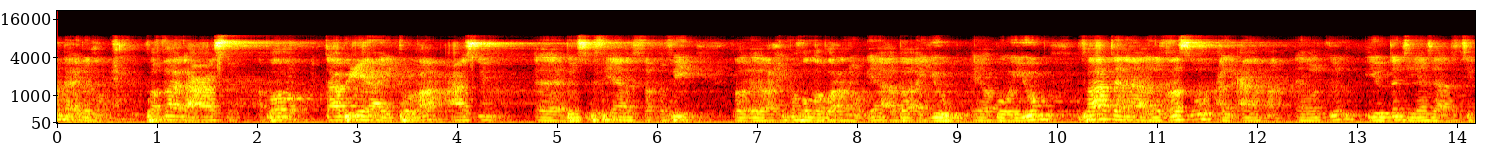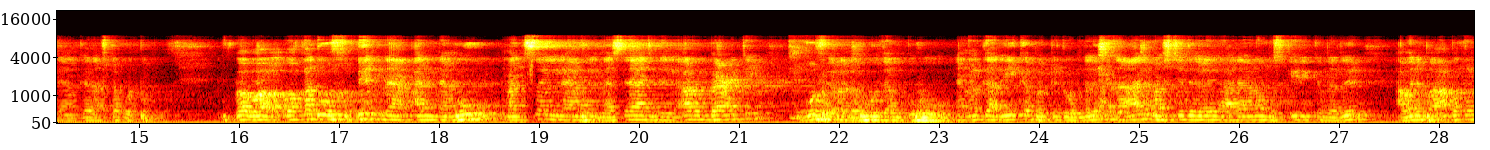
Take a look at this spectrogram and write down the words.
ഉണ്ടായിരുന്നു. ഫഖാല ആയിട്ടുള്ള ആസിം ബിൻ സുഫിയാൻ الثقفي رحمه الله പറഞ്ഞു يا أبا أيوب يا أبو أيوب فاتنا الغزو العام ഞങ്ങൾക്ക് ഈ യുദ്ധം ചെയ്യാൻ സാധിച്ചില്ല ഞങ്ങൾക്ക് നഷ്ടപ്പെട്ടു و- وقد أخبرنا أنه من صلى في المساجد الأربعة غفر له ذنبه ഞങ്ങൾക്ക് അറിയിക്കപ്പെട്ടിട്ടുണ്ട് നാല് മസ്ജിദുകളിൽ ആരാണോ നിസ്കരിക്കുന്നത് അവന് പാപങ്ങൾ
